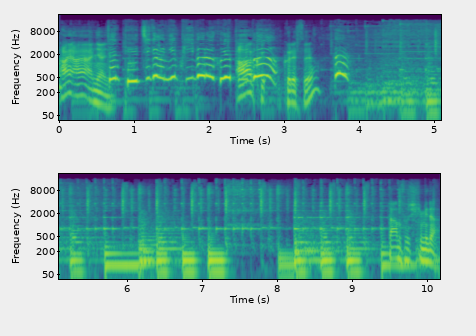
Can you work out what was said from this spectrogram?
아니 아니 아니 아니. 전 돼지가 아닌 비버라고요. 비버. 아, 그, 그랬어요? 다음 소식입니다.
